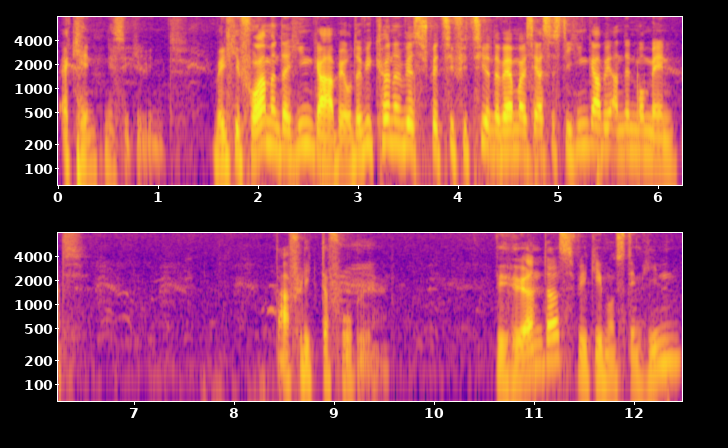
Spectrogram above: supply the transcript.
Erkenntnisse gewinnt. Welche Formen der Hingabe oder wie können wir es spezifizieren? Da wäre mal als erstes die Hingabe an den Moment. Da fliegt der Vogel. Wir hören das, wir geben uns dem hin.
